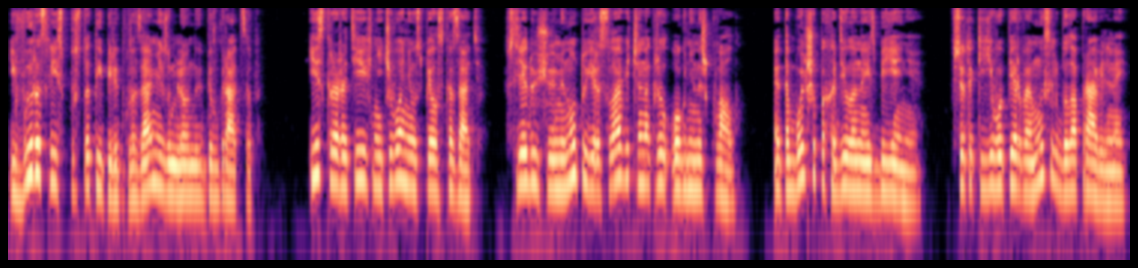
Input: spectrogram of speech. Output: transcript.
и выросли из пустоты перед глазами изумленных белградцев. Искра Ратиев ничего не успел сказать. В следующую минуту Ярославича накрыл огненный шквал. Это больше походило на избиение. Все-таки его первая мысль была правильной.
